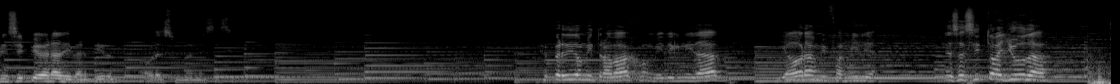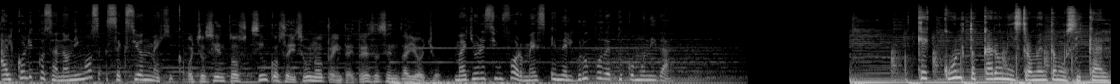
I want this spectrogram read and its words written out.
principio era divertido, ahora es una necesidad. Perdido mi trabajo, mi dignidad y ahora mi familia. Necesito ayuda. Alcohólicos Anónimos, Sección México. 800-561-3368. Mayores informes en el grupo de tu comunidad. qué cool tocar un instrumento musical.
